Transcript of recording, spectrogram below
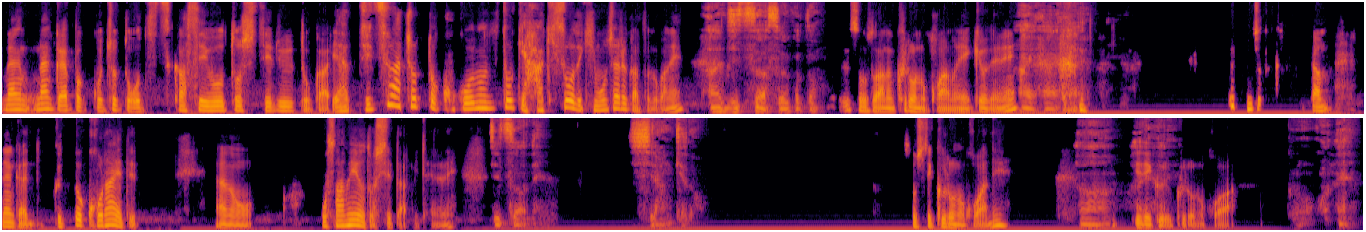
なんなんかやっぱこうちょっと落ち着かせようとしてるとか、いや、実はちょっとここの時吐きそうで気持ち悪かったとかね。あ、実はそういうこと。そうそう、あの黒のコアの影響でね。はいはいはい。ちょっとあ、なんかぐっとこらえて、あの、収めようとしてたみたいなね。実はね。知らんけど。そして黒のコアね。ああ。出てくるはいはい黒のコア。この子ね。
